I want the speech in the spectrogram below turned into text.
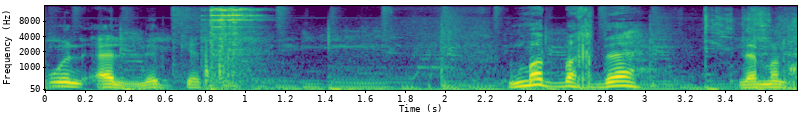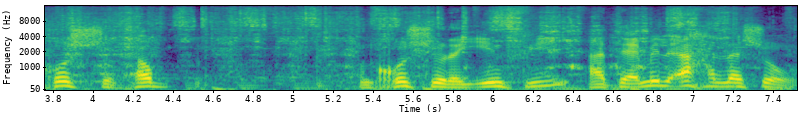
ونقلب كده المطبخ ده لما نخش بحب ونخش رايقين فيه هتعملي أحلى شغل.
